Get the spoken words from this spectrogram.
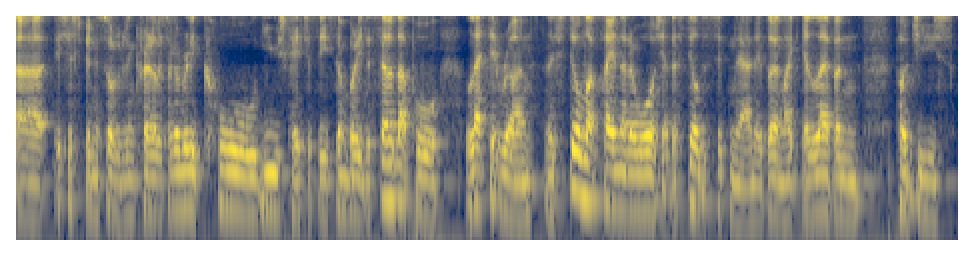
uh, it's just been a sort of incredible. It's like a really cool use case to see somebody just set up that pool, let it run, and they're still not claiming their awards yet. They're still just sitting there, and they've learned like eleven pudgies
